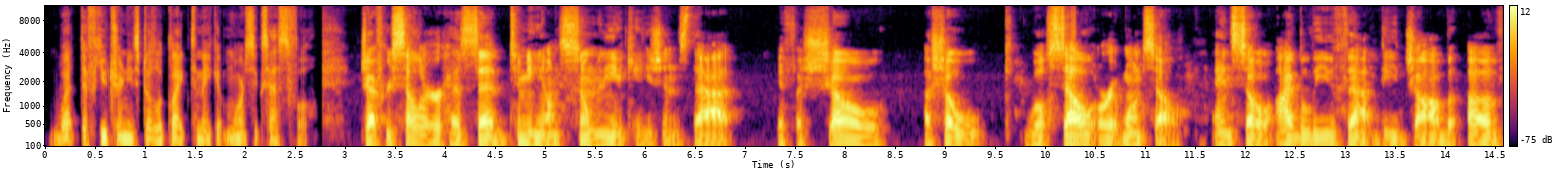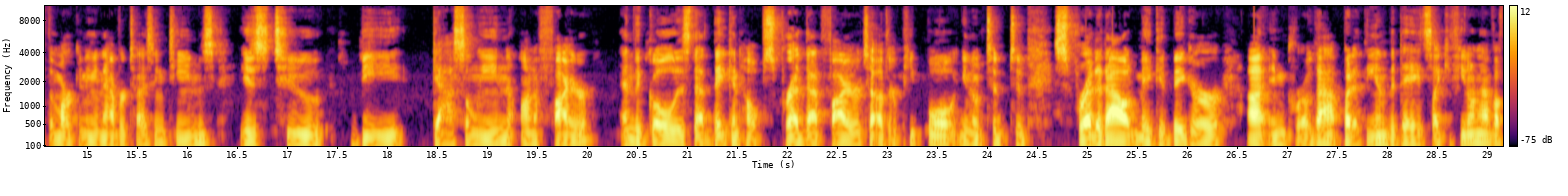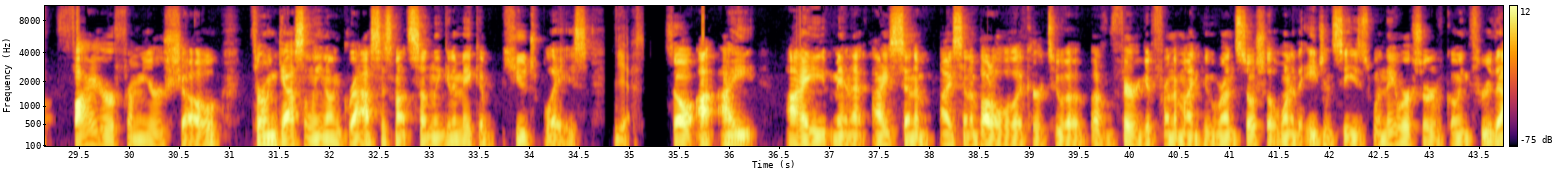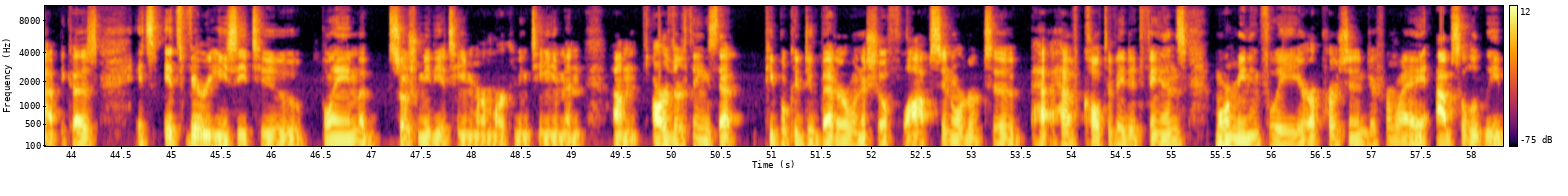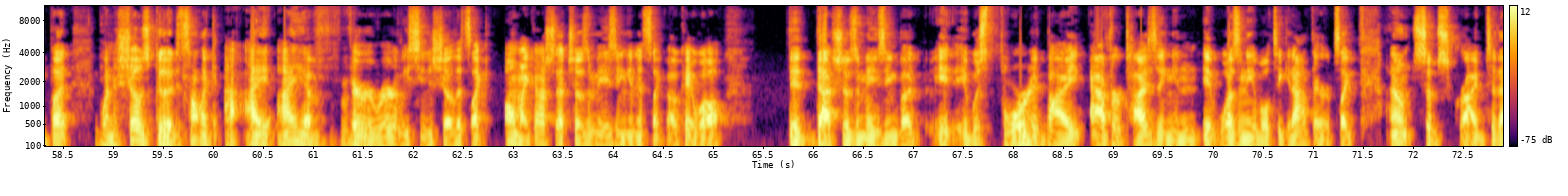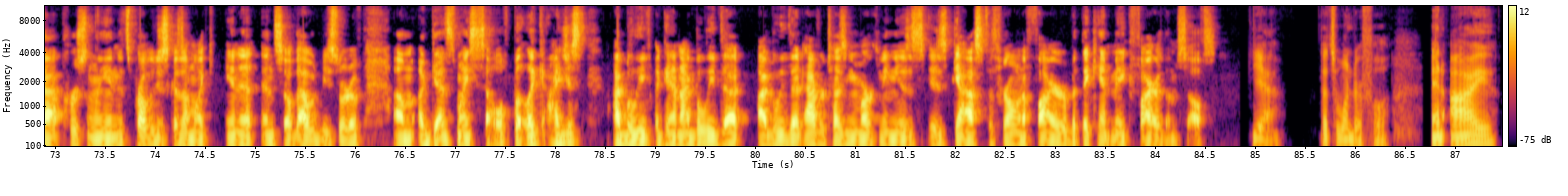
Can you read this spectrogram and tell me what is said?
what the future needs to look like to make it more successful? Jeffrey Seller has said to me on so many occasions that if a show a show will sell or it won't sell. And so I believe that the job of the marketing and advertising teams is to be gasoline on a fire and the goal is that they can help spread that fire to other people you know to, to spread it out make it bigger uh, and grow that but at the end of the day it's like if you don't have a fire from your show throwing gasoline on grass is not suddenly going to make a huge blaze. Yes. So I, I, I man, I, I, sent a I sent a bottle of liquor to a, a, very good friend of mine who runs social at one of the agencies when they were sort of going through that because it's it's very easy to blame a social media team or a marketing team. And um, are there things that people could do better when a show flops in order to ha- have cultivated fans more meaningfully or approach it in a different way? Absolutely. But when a show's good it's not like I, I i have very rarely seen a show that's like oh my gosh that show's amazing. And it's like okay well that that show's amazing, but it, it, was thwarted by advertising and it wasn't able to get out there. It's like I don't subscribe to that personally, and it's probably just because I'm like in it, and so that would be sort of um, against myself. But like I just I believe again, I believe that I believe that advertising and marketing is is gas to throw on a fire, but they can't make fire themselves. Yeah, that's wonderful, and I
